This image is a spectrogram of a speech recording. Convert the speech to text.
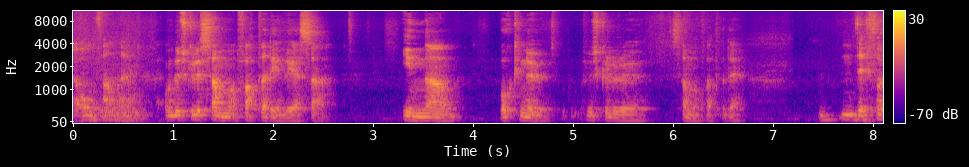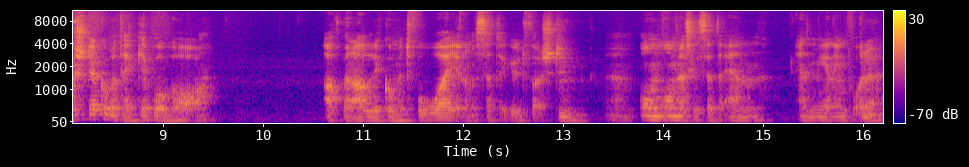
jag omfamnar det. Om du skulle sammanfatta din resa innan och nu, hur skulle du sammanfatta det? Det första jag kom att tänka på var att man aldrig kommer tvåa genom att sätta Gud först. Um, Om, om jag ska sätta en, en mening på det.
